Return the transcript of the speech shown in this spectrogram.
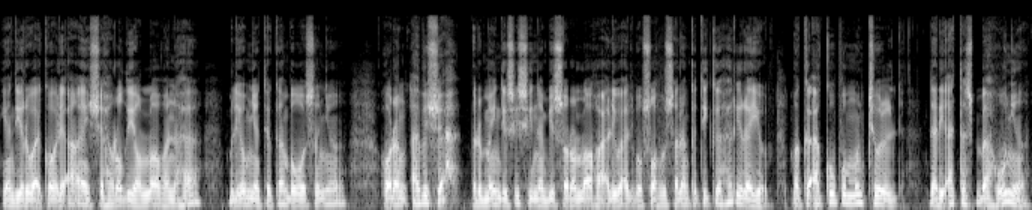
yang diriwayatkan oleh Aisyah radhiyallahu anha beliau menyatakan bahawasanya orang Abisyah bermain di sisi Nabi sallallahu alaihi wasallam ketika hari raya maka aku pun muncul dari atas bahunya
